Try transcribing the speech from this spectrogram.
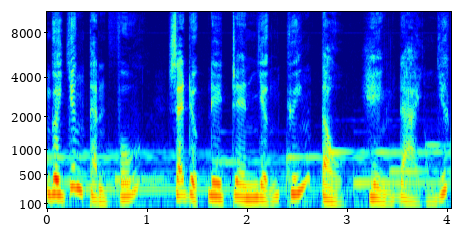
người dân thành phố sẽ được đi trên những chuyến tàu hiện đại nhất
